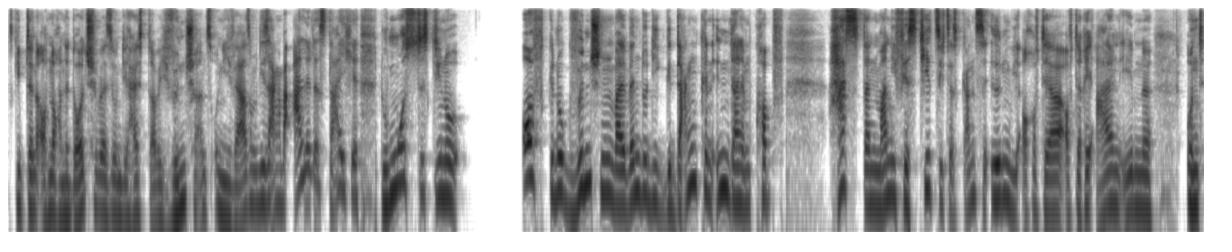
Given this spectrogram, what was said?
es gibt dann auch noch eine deutsche Version, die heißt, glaube ich, Wünsche ans Universum. Die sagen aber alle das Gleiche. Du musst es dir nur oft genug wünschen, weil wenn du die Gedanken in deinem Kopf hast, dann manifestiert sich das Ganze irgendwie auch auf der, auf der realen Ebene und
